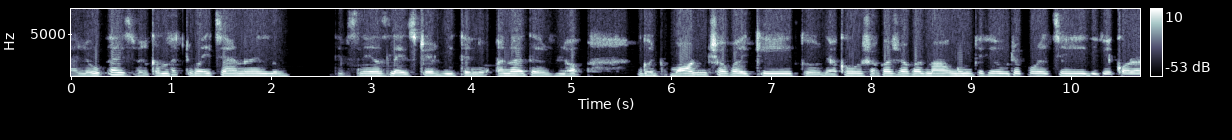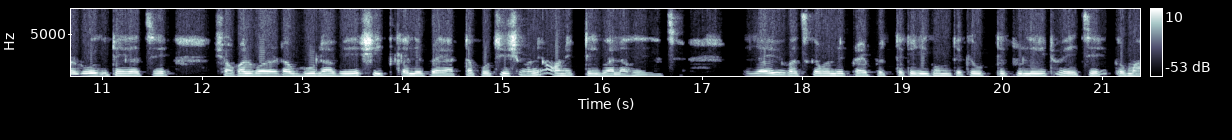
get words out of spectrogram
Hello guys, welcome back to my channel Dipsnea's Lifestyle with a new another. Good morning সবাইকে। তো দেখো সকাল সকাল মা ঘুম থেকে উঠে পড়েছে এদিকে কড়া রোদ উঠে গেছে। সকাল বলাটা ভুল হবে শীতকালে প্রায় আটটা পঁচিশ মানে অনেকটাই বেলা হয়ে গেছে। যাই হোক আজকে আমাদের প্রায় প্রত্যেকেরই ঘুম থেকে উঠতে একটু লেট হয়েছে। তো মা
